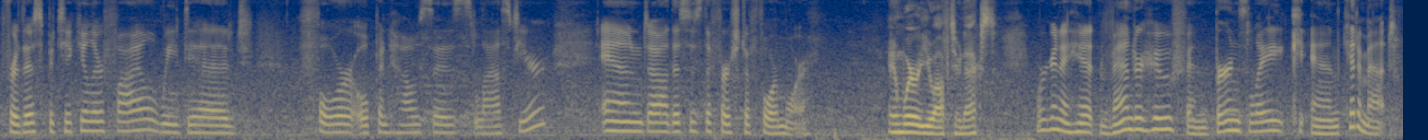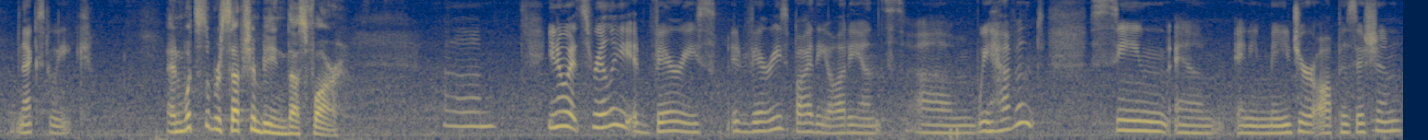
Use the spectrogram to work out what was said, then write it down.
For this particular file, we did four open houses last year, and uh, this is the first of four more. And where are you off to next? We're going to hit Vanderhoof and Burns Lake and Kitimat next week. And what's the reception been thus far? You know, it's really, it varies. It varies by the audience. Um, we haven't seen um, any major opposition.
